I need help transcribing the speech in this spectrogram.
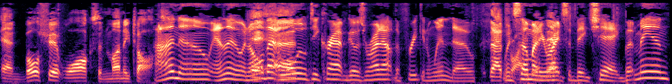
and bullshit walks and money talks. I know, I know, and all that loyalty crap goes right out the freaking window That's when right. somebody writes a big check. But man,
